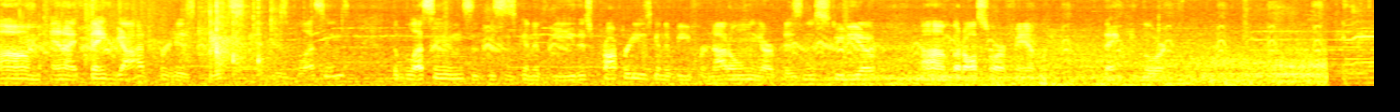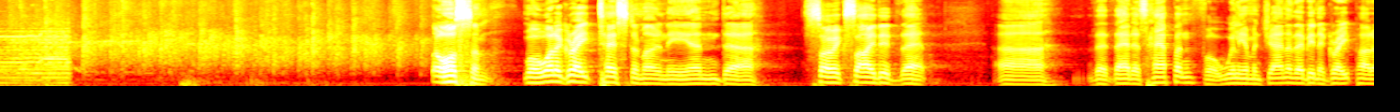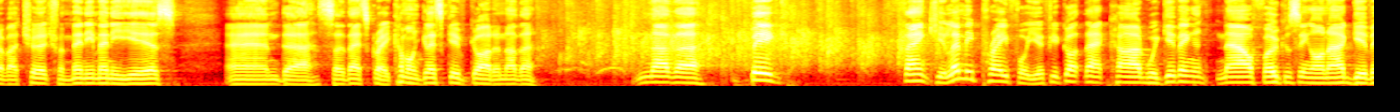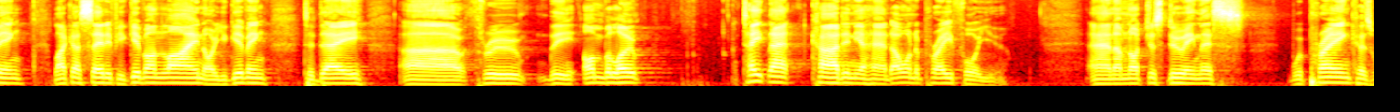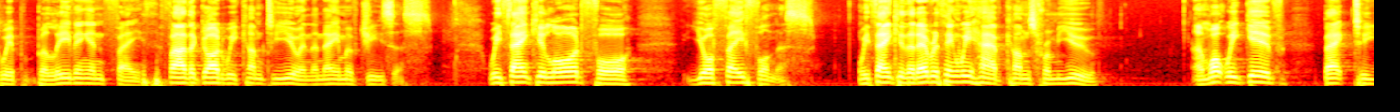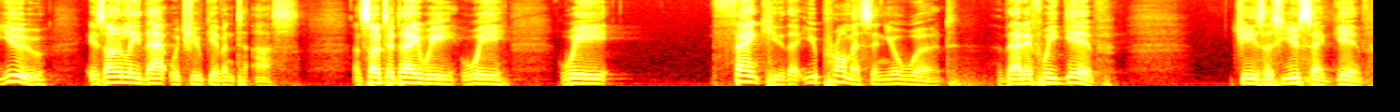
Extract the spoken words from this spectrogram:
Um, and I thank God for his gifts and his blessings. The blessings that this is going to be, this property is going to be for not only our business studio, um, but also our family. Thank you, Lord. Awesome. Well, what a great testimony, and uh, so excited that uh, that that has happened for William and Jana. They've been a great part of our church for many, many years, and uh, so that's great. Come on, let's give God another another big thank you. Let me pray for you. If you've got that card, we're giving now, focusing on our giving. Like I said, if you give online or you're giving today uh, through the envelope, take that card in your hand. I want to pray for you. And I'm not just doing this, we're praying because we're believing in faith. Father God, we come to you in the name of Jesus. We thank you, Lord, for your faithfulness. We thank you that everything we have comes from you. And what we give back to you is only that which you've given to us. And so today we, we, we thank you that you promise in your word that if we give, Jesus, you said give,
